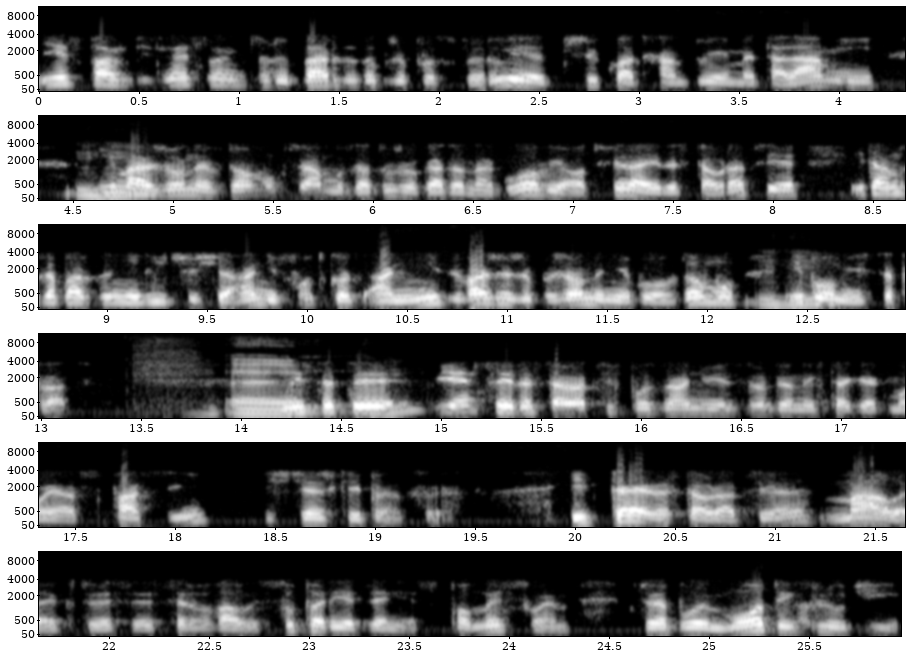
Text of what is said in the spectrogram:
jest pan biznesmen, który bardzo dobrze prosperuje, przykład handluje metalami i mhm. ma żonę w domu, która mu za dużo gada na głowie, otwiera jej restaurację i tam za bardzo nie liczy się ani food cost, ani nic. Ważne, żeby żony nie było w domu i mhm. było miejsce pracy. E... Niestety mhm. więcej restauracji w Poznaniu jest zrobionych tak jak moja z pasji i z ciężkiej pracy. I te restauracje, małe, które serwowały super jedzenie z pomysłem, które były młodych ludzi,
